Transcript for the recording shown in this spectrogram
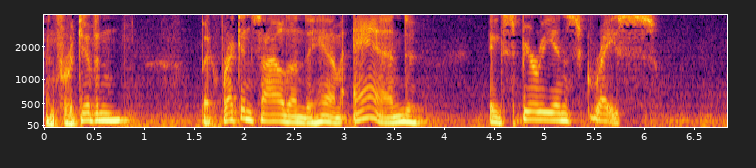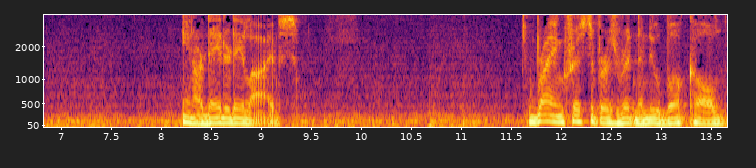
and forgiven, but reconciled unto Him and experience grace in our day to day lives. Brian Christopher has written a new book called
